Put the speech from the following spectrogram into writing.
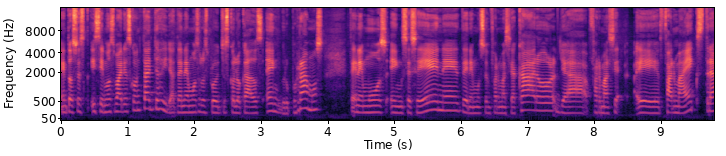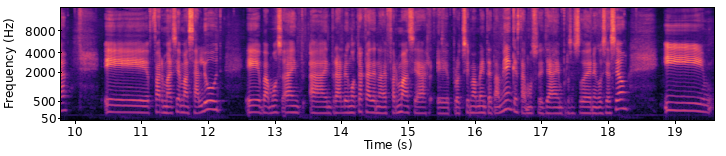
Entonces hicimos varios contactos y ya tenemos los productos colocados en Grupo Ramos, tenemos en CCN, tenemos en Farmacia Carol, ya Farmacia eh, Farma Extra, eh, Farmacia Más Salud. Eh, vamos a, entrarlo en otra cadena de farmacias eh, próximamente también, que estamos ya en proceso de negociación. Y,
